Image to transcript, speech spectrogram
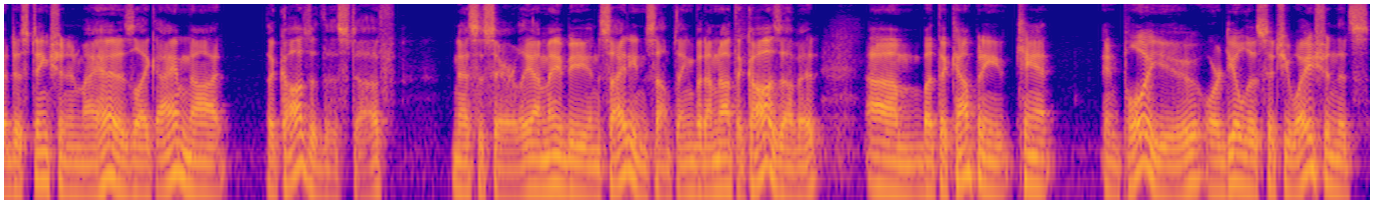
a distinction in my head Is like, I am not the cause of this stuff necessarily. I may be inciting something, but I'm not the cause of it. Um, but the company can't employ you or deal with a situation that's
